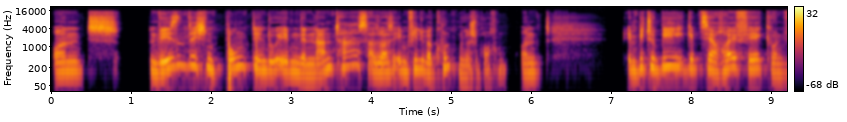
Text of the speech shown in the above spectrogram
Und einen wesentlichen Punkt, den du eben genannt hast, also du hast eben viel über Kunden gesprochen. Und im B2B gibt es ja häufig, und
